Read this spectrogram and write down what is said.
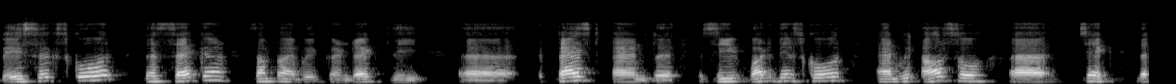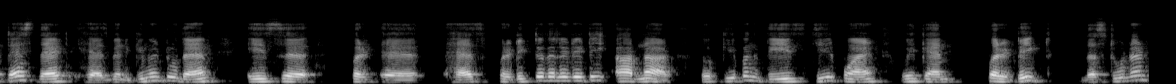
basic score The second, sometimes we conduct the uh, test and uh, see what their score, and we also uh, check the test that has been given to them is uh, per, uh, has predictive validity or not. So, keeping these three points, we can predict the student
